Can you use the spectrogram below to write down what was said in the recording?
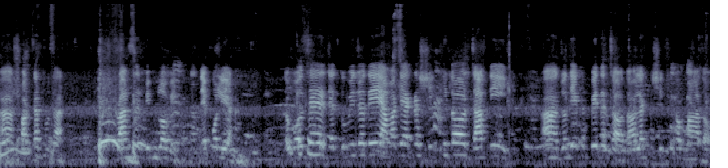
আহ, সরকার প্রধান ফ্রান্সের বিপ্লবী নেপোলিয়ান। তো বলছে যে তুমি যদি আমাকে একটা শিক্ষিত জাতি যদি একটা পেতে চাও তাহলে একটা শিক্ষিত মা দাও।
